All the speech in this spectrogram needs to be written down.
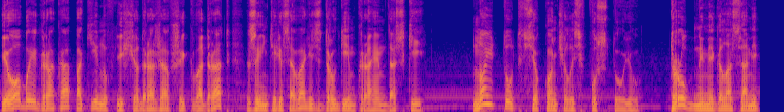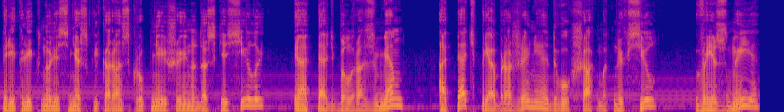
и оба игрока, покинув еще дрожавший квадрат, заинтересовались другим краем доски. Но и тут все кончилось впустую. Трубными голосами перекликнулись несколько раз крупнейшие на доске силы, и опять был размен, опять преображение двух шахматных сил в резные,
